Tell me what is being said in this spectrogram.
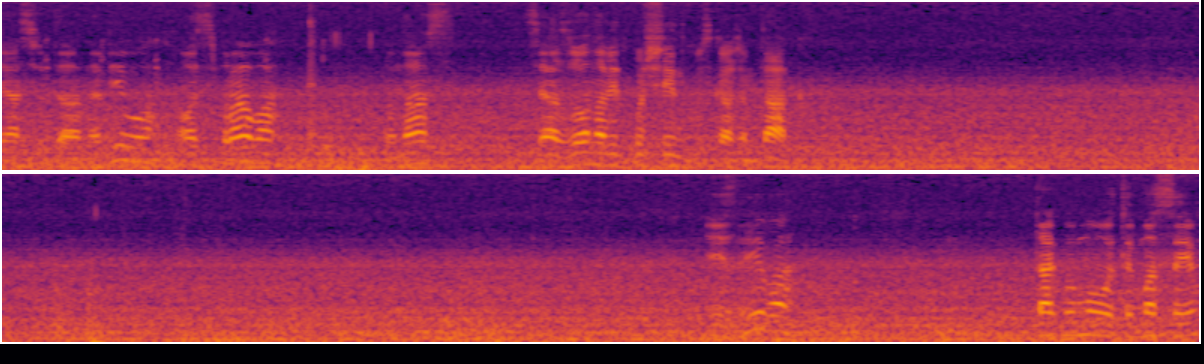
Я сюди наліво, а ось справа у нас ця зона відпочинку, скажімо так. І зліва, так би мовити, масив.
